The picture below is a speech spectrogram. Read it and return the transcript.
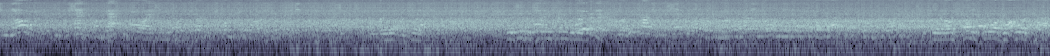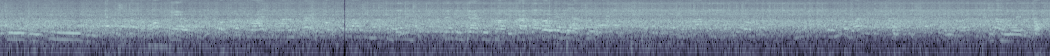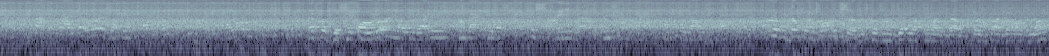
service because it was getting up to like about thirty-five dollars a month.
